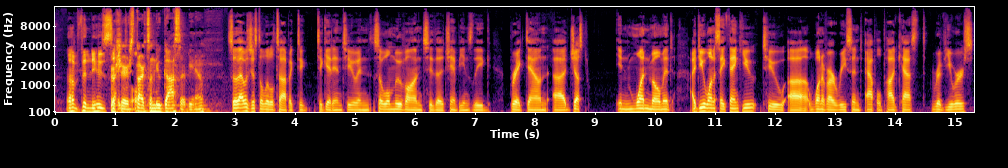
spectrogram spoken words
of the news. For cycle. sure, starts a new gossip. You know. So that was just a little topic to to get into, and so we'll move on to the Champions League breakdown. Uh, just in one moment, I do want to say thank you to uh, one of our recent Apple Podcast reviewers.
